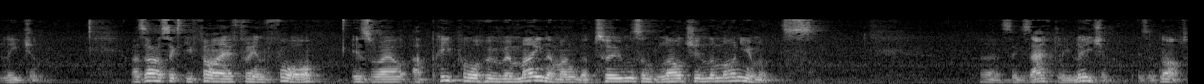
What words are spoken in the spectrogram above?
Legion. Isaiah 65, 3 and 4, Israel, a people who remain among the tombs and lodge in the monuments. That's exactly Legion, is it not?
